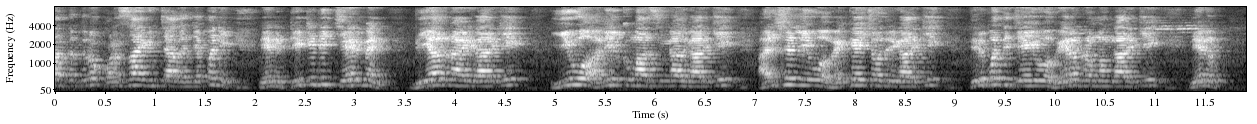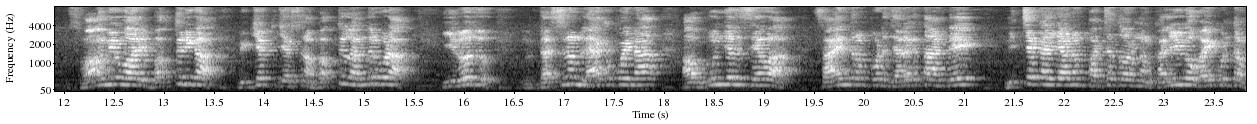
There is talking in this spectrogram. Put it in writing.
పద్ధతిలో కొనసాగించాలని చెప్పని నేను టీటీడీ చైర్మన్ బిఆర్ నాయుడు గారికి ఈఓ అనిల్ కుమార్ సింగాల్ గారికి అడిషనల్ ఈఓ వెంకయ్య చౌదరి గారికి తిరుపతి జేఈఓ వీరబ్రహ్మం గారికి నేను స్వామివారి భక్తునిగా విజ్ఞప్తి చేస్తున్న భక్తులందరూ కూడా ఈరోజు దర్శనం లేకపోయినా ఆ ఊంజల సేవ సాయంత్రం పూట జరుగుతా అంటే నిత్య కళ్యాణం పచ్చతోరణం కలియుగ వైకుంఠం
